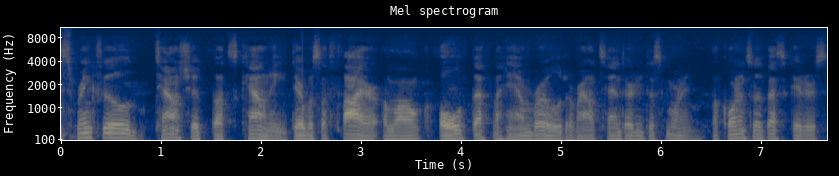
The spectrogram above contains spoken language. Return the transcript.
Springfield Township, Bucks County, there was a fire along Old Bethlehem Road around 10:30 this morning. According to investigators,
